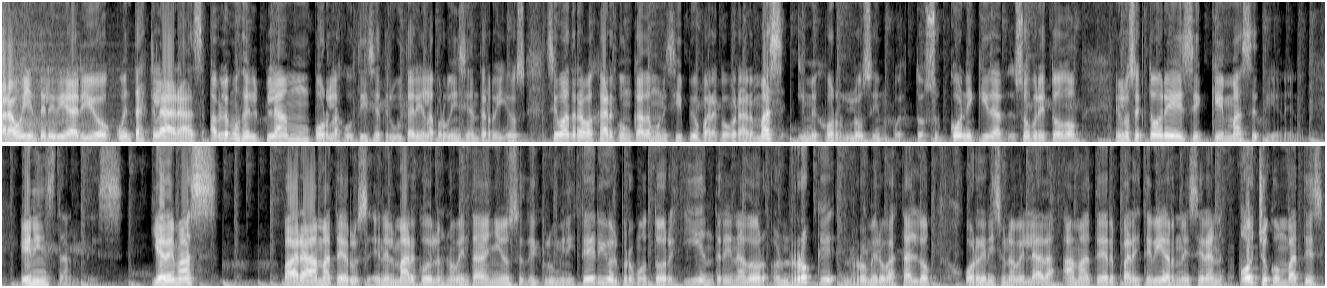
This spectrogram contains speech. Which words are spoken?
Para hoy en Telediario, cuentas claras, hablamos del plan por la justicia tributaria en la provincia de Entre Ríos. Se va a trabajar con cada municipio para cobrar más y mejor los impuestos, con equidad sobre todo en los sectores que más se tienen, en instantes. Y además, para amateurs, en el marco de los 90 años del Club Ministerio, el promotor y entrenador Roque Romero Gastaldo organiza una velada amateur para este viernes. Serán 8 combates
